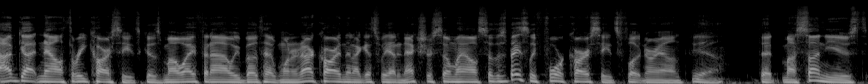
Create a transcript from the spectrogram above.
I've got now three car seats because my wife and I we both had one in our car, and then I guess we had an extra somehow. So there's basically four car seats floating around Yeah. that my son used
